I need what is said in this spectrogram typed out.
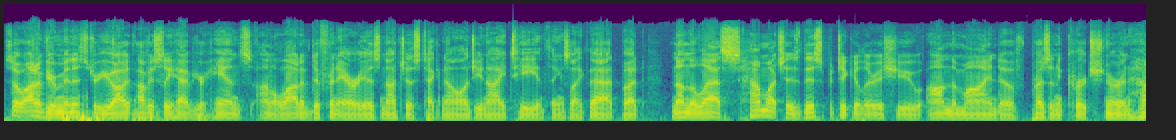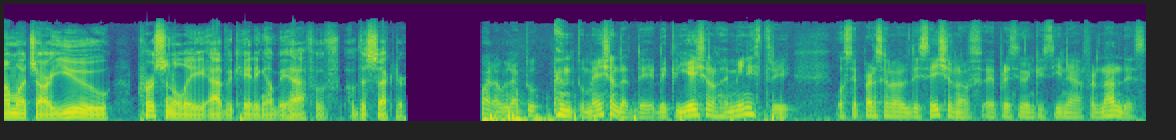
So, out of your ministry, you obviously have your hands on a lot of different areas, not just technology and IT and things like that. But nonetheless, how much is this particular issue on the mind of President Kirchner, and how much are you personally advocating on behalf of, of this sector? Like to, to mention that the, the creation of the ministry was a personal decision of uh, President Cristina Fernandez.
